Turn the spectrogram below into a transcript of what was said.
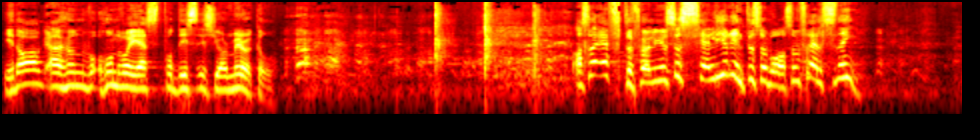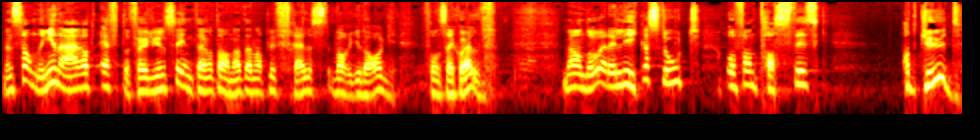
I dag er hun, hun vår gjest på This is your miracle. Altså, Efterfølgelse selger ikke så bra som frelsning. Men sanningen er at efterfølgelse ikke er noe annet enn å bli frelst hver dag for seg selv. Med andre ord er det like stort og fantastisk at Gud,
